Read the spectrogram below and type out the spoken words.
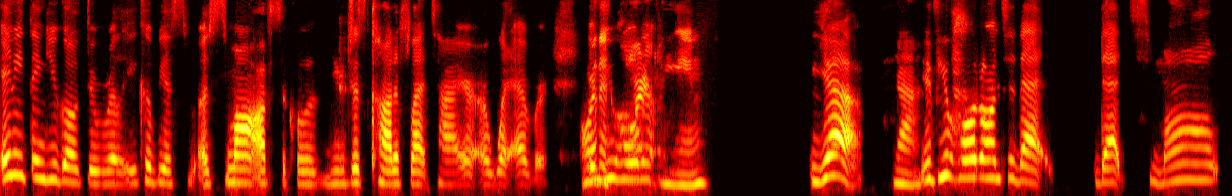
anything you go through really it could be a small obstacle you just caught a flat tire or whatever Or If the you hold on- yeah Yeah. if you hold on to that that small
